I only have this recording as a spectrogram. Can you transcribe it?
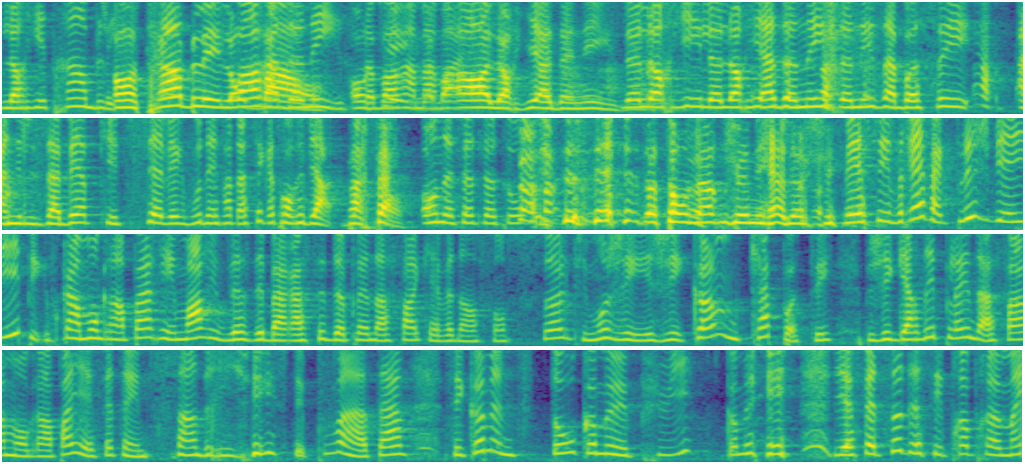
Laurier tremblé. Ah, Tremblay, l'autre Bord à bord. Denise, le bord à ma mère. Ah, Laurier à Denise. Le laurier, le laurier à Denise, Denise à bosser, Anne-Elisabeth qui est ici avec vous Fantastiques à Trois-Rivières. Parfait. On a fait le tour. De ton arbre généalogique. Mais c'est vrai, fait que plus je vieillis, puis quand mon grand-père est mort, il voulait se débarrasser de plein d'affaires qu'il y avait dans son sous-sol. Puis moi, j'ai j'ai comme capoté. Puis j'ai gardé plein d'affaires. Mon grand-père, il avait fait un petit cendrier, c'est épouvantable. C'est comme une petite eau, comme un puits, Comme il a fait ça de ses propres mains,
